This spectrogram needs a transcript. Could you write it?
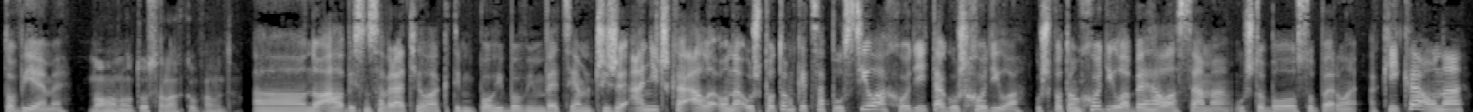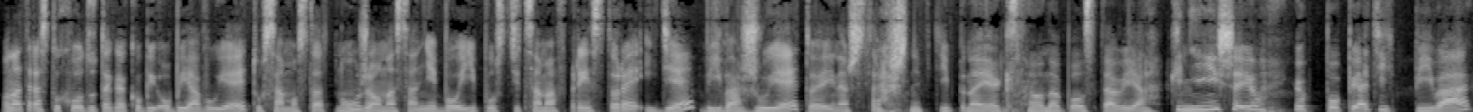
To vieme. No, no, to sa ľahko pamätá. Uh, no, ale by som sa vrátila k tým pohybovým veciam. Čiže Anička, ale ona už potom, keď sa pustila chodiť, tak už chodila. Už potom chodila, behala sama. Už to bolo super. A Kika, ona, ona teraz tú chôdzu tak akoby objavuje, tú samostatnú, že ona sa nebojí pustiť sama v priestore, ide, vyvažuje, to je ináč strašne vtipné, jak sa ona postavia. Kníše ju po piatich pivách.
